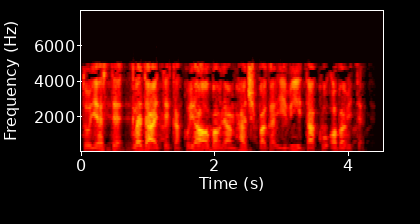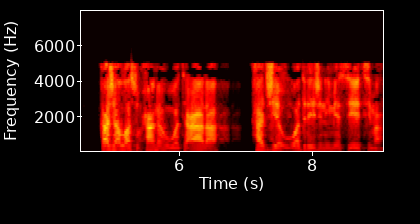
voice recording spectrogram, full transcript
to jeste gledajte kako ja obavljam hađ pa ga i vi tako obavite. Kaže Allah subhanahu wa ta'ala, hađ je u određenim mjesecima.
